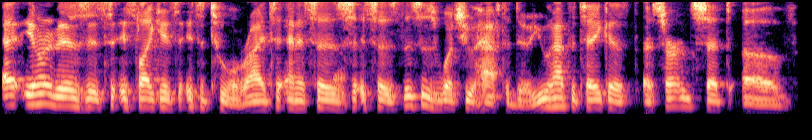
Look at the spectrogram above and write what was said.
uh, you know what it is? It's it's like it's it's a tool, right? And it says it says this is what you have to do. You have to take a, a certain set of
